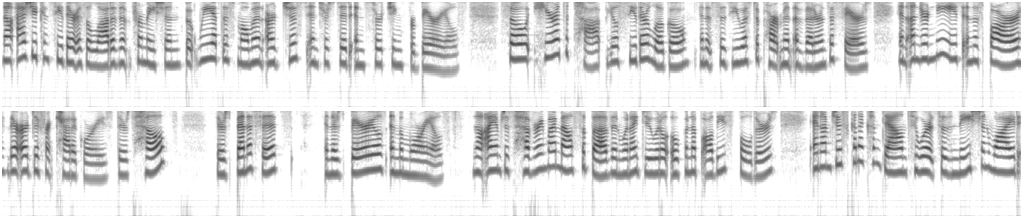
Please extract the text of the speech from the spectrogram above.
Now as you can see there is a lot of information but we at this moment are just interested in searching for burials. So here at the top, you'll see their logo and it says U.S. Department of Veterans Affairs. And underneath in this bar, there are different categories. There's health, there's benefits, and there's burials and memorials. Now I am just hovering my mouse above and when I do it'll open up all these folders and I'm just going to come down to where it says Nationwide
